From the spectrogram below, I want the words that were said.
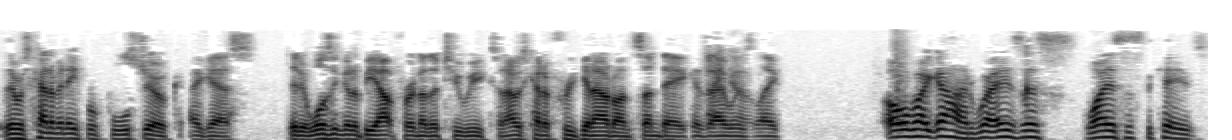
there was kind of an April Fool's joke, I guess, that it wasn't going to be out for another two weeks, and I was kind of freaking out on Sunday because I, I was like, "Oh my God, why is this? Why is this the case?"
